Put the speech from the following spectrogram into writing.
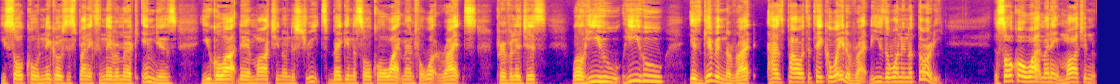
you so called Negroes, Hispanics, and Native American Indians, you go out there marching on the streets, begging the so called white man for what? Rights, privileges. Well, he who he who is given the right has power to take away the right. He's the one in authority. The so-called white man ain't marching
